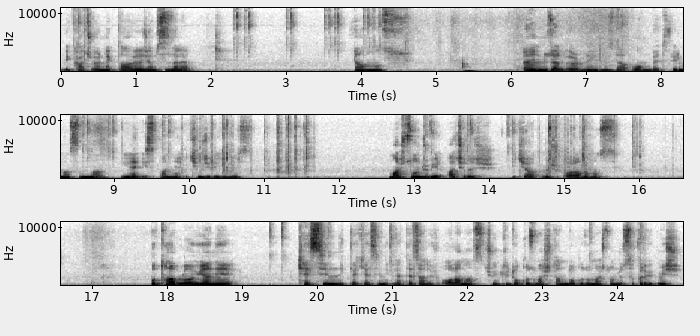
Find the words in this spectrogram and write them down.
Birkaç örnek daha vereceğim sizlere. Yalnız en güzel örneğimiz de Onbet firmasından yine İspanya 2. ligimiz. Maç sonucu bir açılış 2.60 oranımız. Bu tablo yani kesinlikle kesinlikle tesadüf olamaz. Çünkü 9 maçtan 9'u maç sonucu 0 bitmiş.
